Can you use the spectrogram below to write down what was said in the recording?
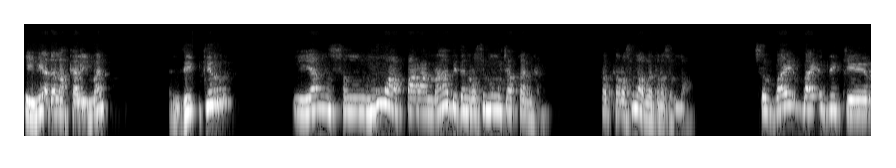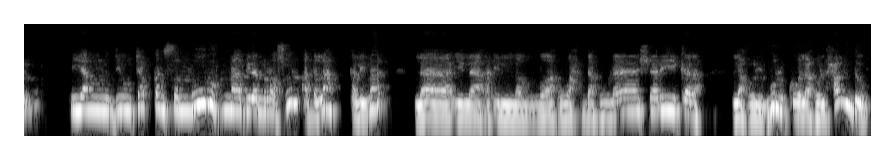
Ini adalah kalimat zikir yang semua para nabi dan rasul mengucapkannya. Kata Rasulullah, kata Rasulullah. Sebaik-baik zikir yang diucapkan seluruh nabi dan rasul adalah kalimat La ilaha illallah wahdahu la syarikalah lahul mulku lahul hamdu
